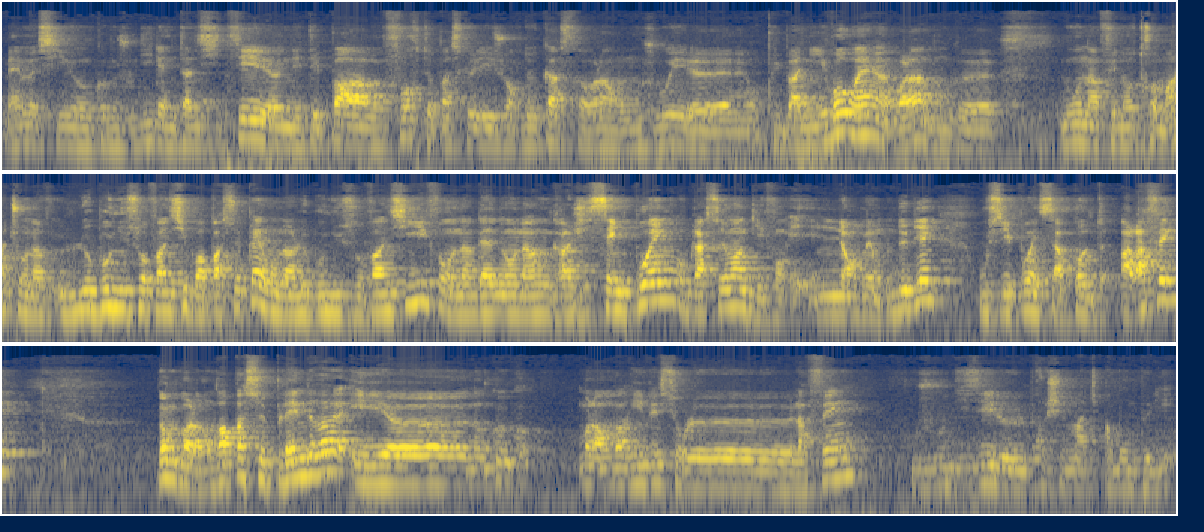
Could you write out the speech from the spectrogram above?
Même si, euh, comme je vous dis, l'intensité euh, n'était pas forte parce que les joueurs de Castres ont joué euh, au plus bas niveau. Hein, voilà, donc, nous, on a fait notre match. On a le bonus offensif, on va pas se plaindre. On a le bonus offensif. On a, on a engagé 5 points au classement qui font énormément de bien. Ou ces points, ça compte à la fin. Donc voilà, on va pas se plaindre. Et donc voilà, on va arriver sur la fin. je vous disais le, prochain match à Montpellier.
